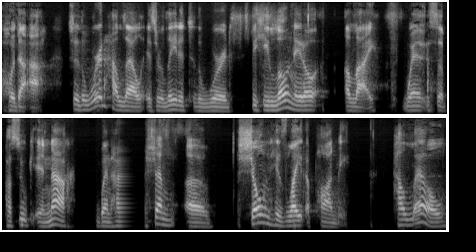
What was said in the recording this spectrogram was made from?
hoda'ah. So the word halal is related to the word bihilo nero alai. When it's a pasuk in Nach, when Hashem uh, shone His light upon me. Halal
